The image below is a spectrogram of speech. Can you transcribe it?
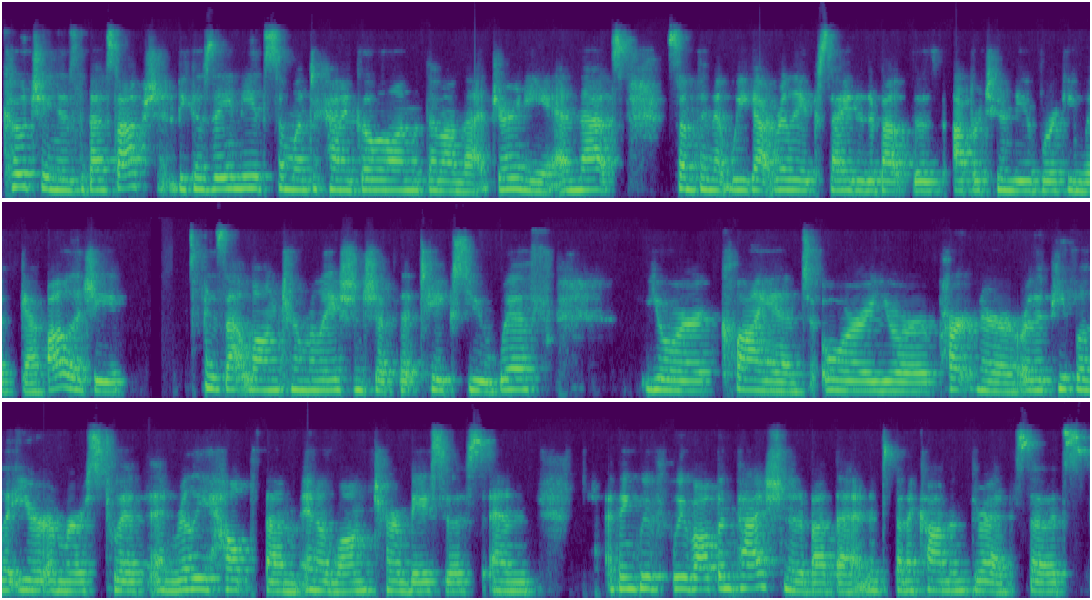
coaching is the best option because they need someone to kind of go along with them on that journey and that's something that we got really excited about the opportunity of working with gapology is that long-term relationship that takes you with your client or your partner or the people that you're immersed with and really help them in a long-term basis and I think we've we've all been passionate about that and it's been a common thread. So it's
